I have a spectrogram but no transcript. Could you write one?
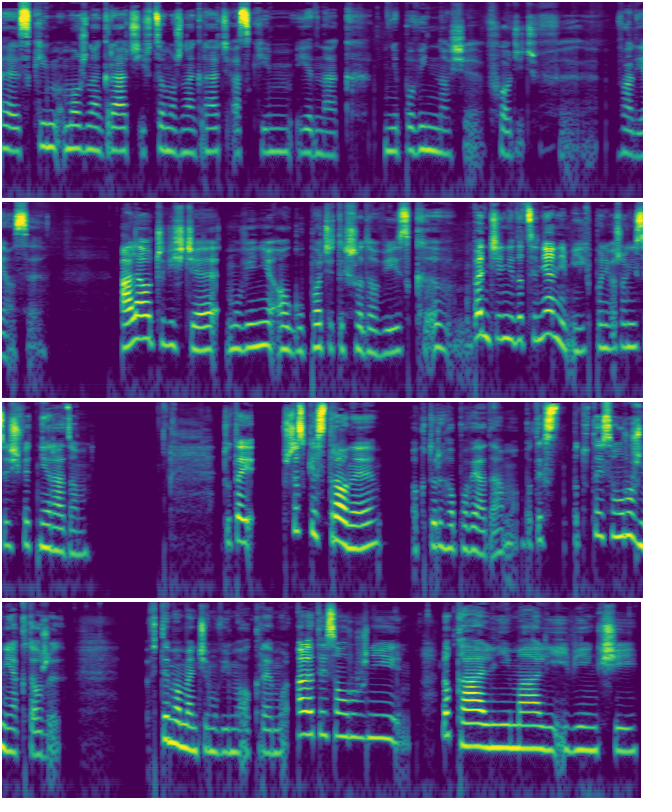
e, z kim można grać i w co można grać, a z kim jednak nie powinno się wchodzić w, w alianse. Ale oczywiście mówienie o głupocie tych środowisk e, będzie niedocenianiem ich, ponieważ oni sobie świetnie radzą. Tutaj wszystkie strony, o których opowiadam, bo, tych, bo tutaj są różni aktorzy w tym momencie mówimy o Kremlu, ale to są różni lokalni, mali i więksi,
